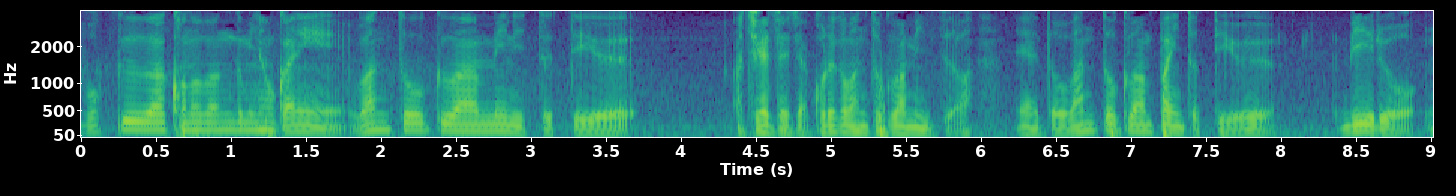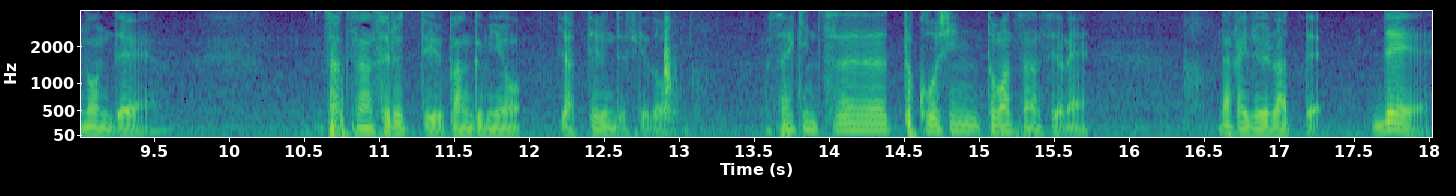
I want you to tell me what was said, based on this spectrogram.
僕はこの番組の他に、ワントークワンミニットっていう、あ、違う違う違う、これがワントークワンミニットだ。えっ、ー、と、ワントークワンパイントっていう、ビールを飲んで、雑談するっていう番組をやってるんですけど、最近ずっと更新止まってたんですよね。なんかいろいろあって。で、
